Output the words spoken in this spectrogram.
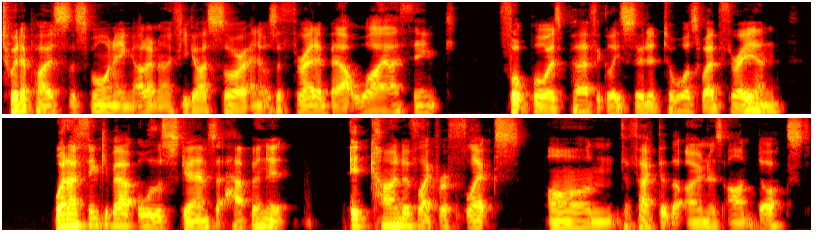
twitter post this morning i don't know if you guys saw it and it was a thread about why i think football is perfectly suited towards Web3. And when I think about all the scams that happen, it it kind of like reflects on the fact that the owners aren't doxxed.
